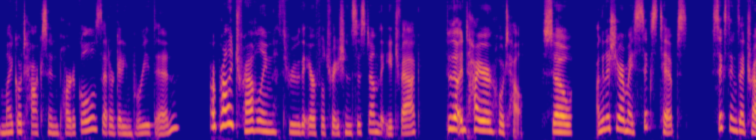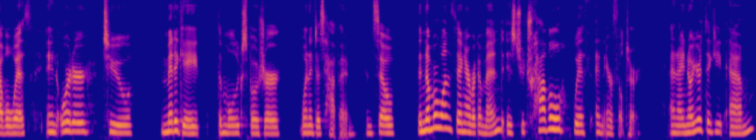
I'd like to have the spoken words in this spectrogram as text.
mycotoxin particles that are getting breathed in are probably traveling through the air filtration system, the HVAC, through the entire hotel. So I'm going to share my six tips, six things I travel with in order to mitigate the mold exposure when it does happen. And so the number one thing I recommend is to travel with an air filter. And I know you're thinking, Em,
